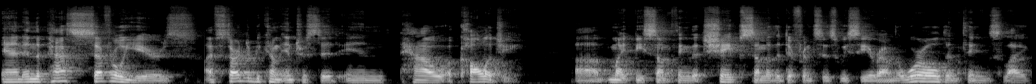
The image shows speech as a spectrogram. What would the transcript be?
And in the past several years, I've started to become interested in how ecology uh, might be something that shapes some of the differences we see around the world and things like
